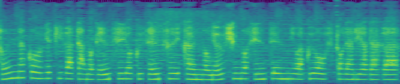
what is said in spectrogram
そんな攻撃型の原子力潜水艦の入手の進展に沸くオーストラリアだが、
